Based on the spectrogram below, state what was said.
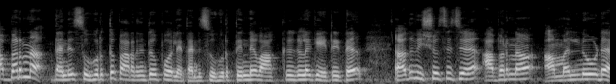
അപർണ തന്റെ സുഹൃത്ത് പറഞ്ഞതുപോലെ തന്റെ സുഹൃത്തിന്റെ വാക്കുകൾ കേട്ടിട്ട് അത് വിശ്വസിച്ച് അപർണ അമലിനോട്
